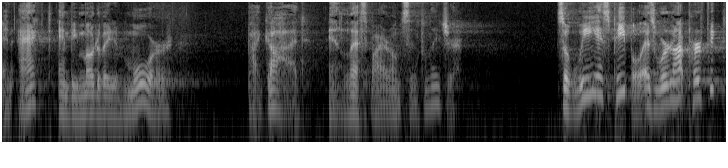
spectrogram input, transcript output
and act and be motivated more by God and less by our own sinful nature. So, we as people, as we're not perfect,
